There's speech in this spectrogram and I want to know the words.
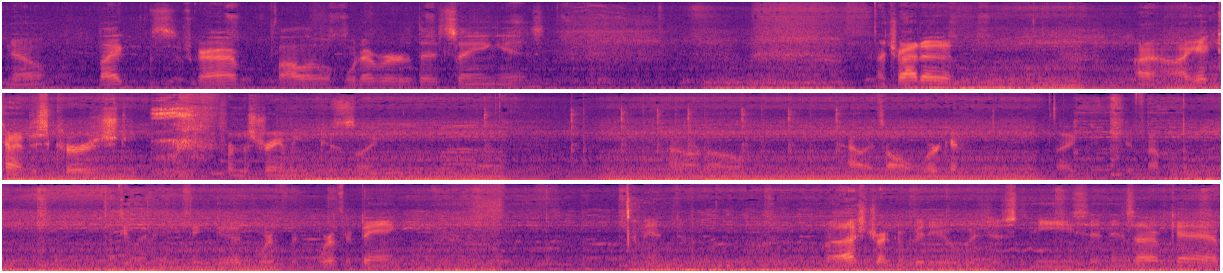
You know, like, subscribe, follow, whatever the saying is. I try to. I don't know. I get kind of discouraged from the streaming because, like, I don't know how it's all working. Like, if I'm doing anything good worth worth a dang. I mean, my last trucking video was just me sitting inside of a cab,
